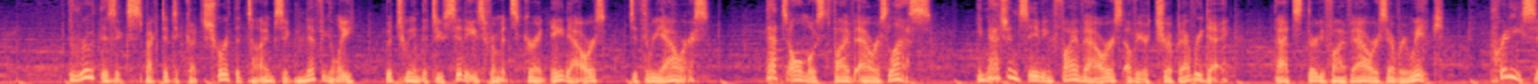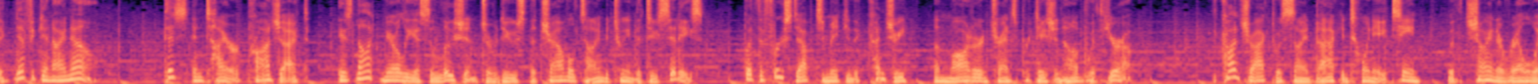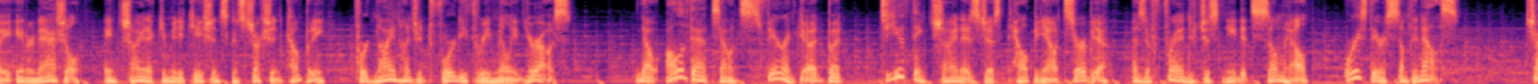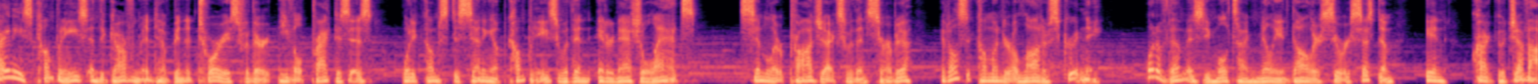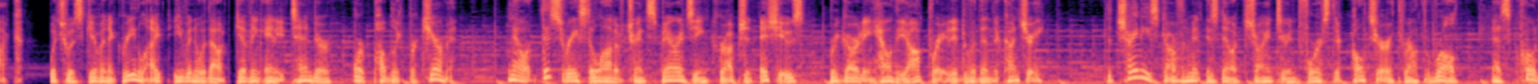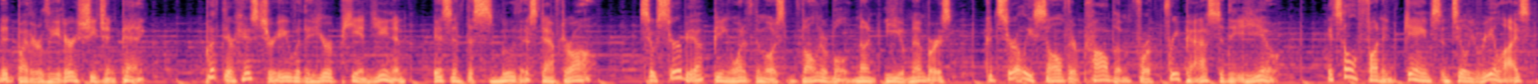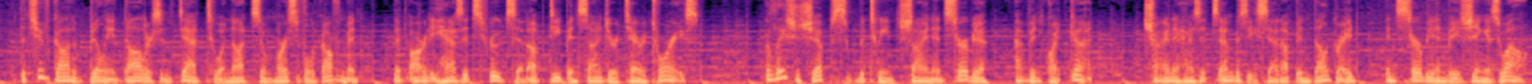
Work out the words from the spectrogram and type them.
The route is expected to cut short the time significantly between the two cities from its current 8 hours to 3 hours. That's almost 5 hours less. Imagine saving 5 hours of your trip every day. That's 35 hours every week. Pretty significant, I know. This entire project is not merely a solution to reduce the travel time between the two cities, but the first step to making the country a modern transportation hub with Europe. The contract was signed back in 2018 with China Railway International and China Communications Construction Company for 943 million euros. Now, all of that sounds fair and good, but do you think China is just helping out Serbia as a friend who just needed some help, or is there something else? Chinese companies and the government have been notorious for their evil practices when it comes to setting up companies within international lands. Similar projects within Serbia had also come under a lot of scrutiny. One of them is the multi-million dollar sewer system in Kragujevac, which was given a green light even without giving any tender or public procurement. Now, this raised a lot of transparency and corruption issues regarding how they operated within the country. The Chinese government is now trying to enforce their culture throughout the world, as quoted by their leader Xi Jinping. But their history with the European Union isn't the smoothest after all. So Serbia, being one of the most vulnerable non-EU members, could certainly solve their problem for a free pass to the EU. It's all fun and games until you realize that you've got a billion dollars in debt to a not-so-merciful government that already has its roots set up deep inside your territories. Relationships between China and Serbia have been quite good. China has its embassy set up in Belgrade and Serbia in Beijing as well.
